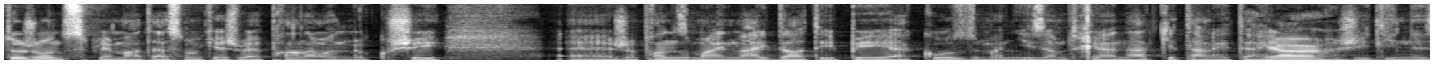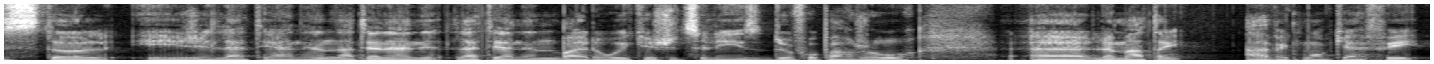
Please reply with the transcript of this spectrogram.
toujours une supplémentation que je vais prendre avant de me coucher. Euh, je prendre du MindMac d'ATP à cause du magnésium trionate qui est à l'intérieur. J'ai de l'inositol et j'ai de la théanine. La théanine, by the way, que j'utilise deux fois par jour. Euh, le matin avec mon café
